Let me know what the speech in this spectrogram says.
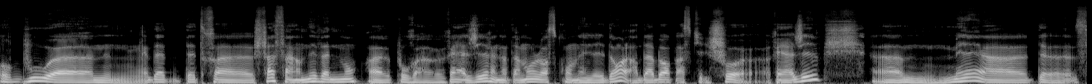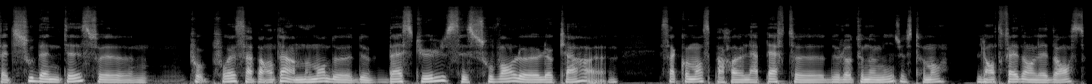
au bout euh, d'être euh, face à un événement euh, pour réagir, et notamment lorsqu'on est aidant. Alors d'abord parce qu'il faut réagir, mais cette soudaineté pourrait s'apparenter à un moment de, bascule. C'est souvent le cas. Ça commence par la perte de l'autonomie, justement, l'entrée dans les danses.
